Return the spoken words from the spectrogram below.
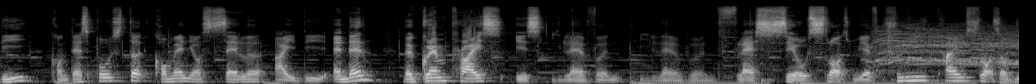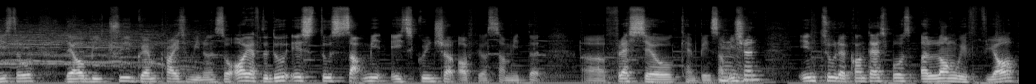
the contest post. Third, comment your seller ID. And then the grand prize is 11 11 flash sale slots. We have three time slots of this, so there will be three grand prize winners. So all you have to do is to submit a screenshot of your submitted uh, flash sale campaign submission into the contest post along with your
